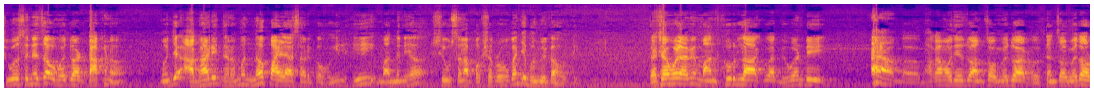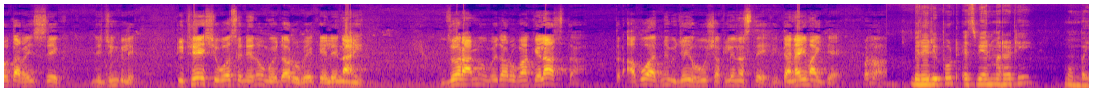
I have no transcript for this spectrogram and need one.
शिवसेनेचा उमेदवार टाकणं म्हणजे आघाडी धर्म न पाळल्यासारखं होईल ही माननीय शिवसेना पक्षप्रमुखांची भूमिका होती. त्याच्यामुळे आम्ही मानखुरला किंवा भिवंडी भागामध्ये जो आमचा उमेदवार त्यांचा उमेदवार होता रईस शेख जे जिंकले तिथे शिवसेनेनं उमेदवार उभे केले नाहीत. जर आम्ही उमेदवार उभा केला असता तर अबू आदमी विजयी होऊ शकले नसते हे त्यांनाही माहिती आहे. Bureau report S B N Marathi Mumbai.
